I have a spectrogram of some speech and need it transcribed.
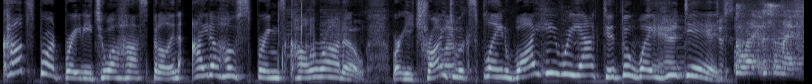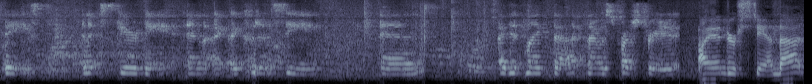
Cops brought Brady to a hospital in Idaho Springs, Colorado, where he tried to explain why he reacted the way he did. The light was in my face, and it scared me, and I, I couldn't see, and I didn't like that, and I was frustrated. I understand that,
